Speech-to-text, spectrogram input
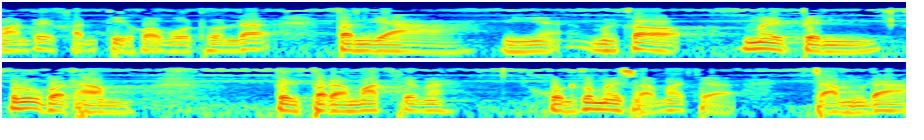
มันด้วยขันติความอดทนและปัญญาอย่างเงี้ยมันก็ไม่เป็นรูปธรรม เป็นปรมัตใช่ไหมคนก็ไม่สามารถจะจำได้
